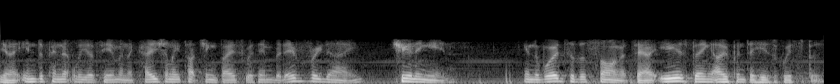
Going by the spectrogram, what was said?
you know, independently of him and occasionally touching base with him, but every day tuning in. In the words of the song, it's our ears being open to his whispers,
